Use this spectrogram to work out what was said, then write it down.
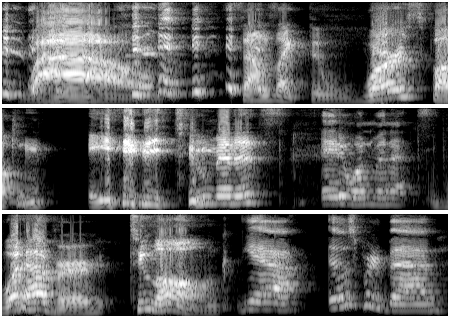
Wow. Sounds like the worst fucking 82 minutes. 81 minutes Whatever. Too long. yeah it was pretty bad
